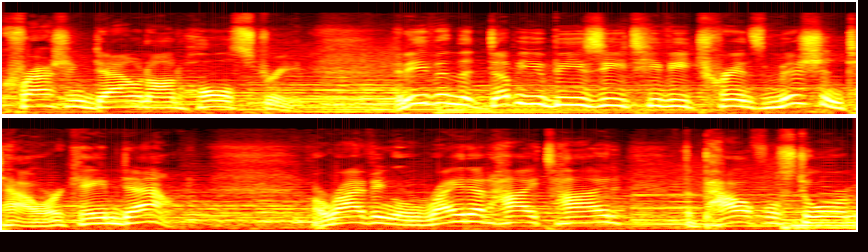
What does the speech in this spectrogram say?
crashing down on Hall Street. And even the WBZ TV transmission tower came down. Arriving right at high tide, the powerful storm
